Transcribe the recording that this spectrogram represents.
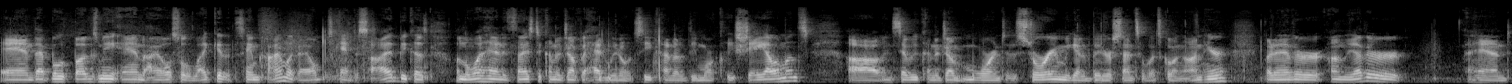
and that both bugs me and I also like it at the same time. Like I almost can't decide because on the one hand, it's nice to kind of jump ahead and we don't see kind of the more cliche elements. Uh, instead, we kind of jump more into the story and we get a bigger sense of what's going on here. But another, on the other hand,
